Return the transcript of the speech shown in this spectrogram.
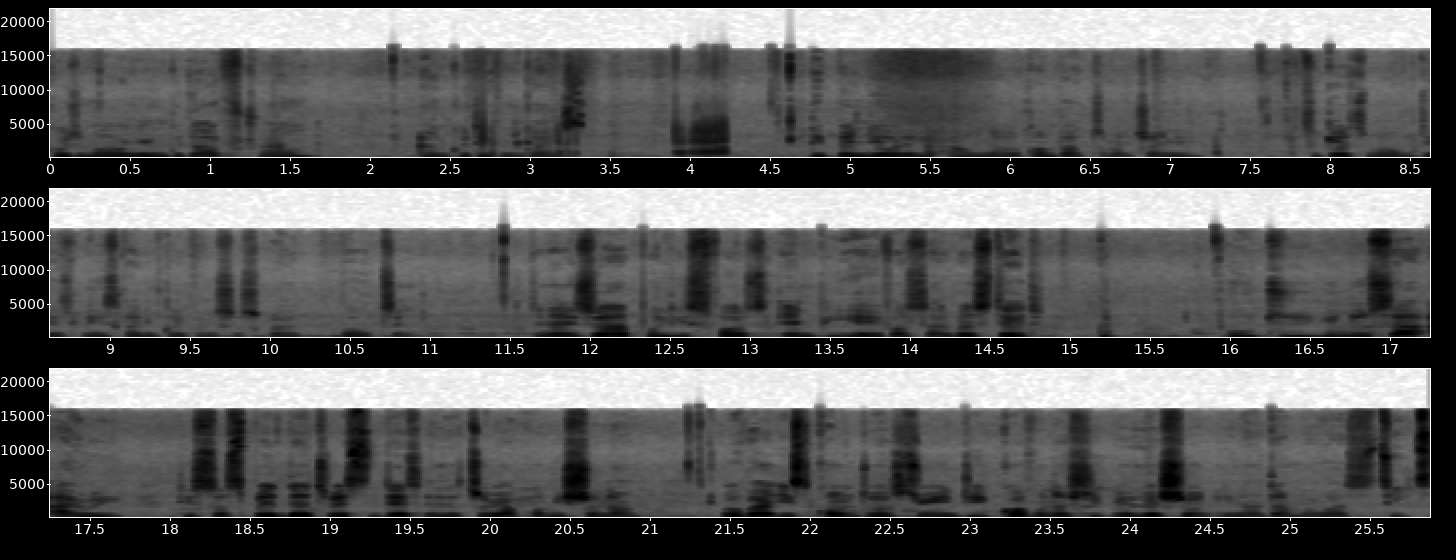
Good morning, good afternoon, and good evening, guys. Depending on where you are now, welcome back to my channel. To get more this, please kindly click on the subscribe button. The Nigeria Police Force (NPF) has arrested Udu Yunusa Ari, the suspended resident electoral commissioner, over his conduct during the governorship election in Adamawa State.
